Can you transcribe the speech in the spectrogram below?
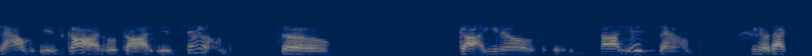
sound is God, or God is sound. So, God, you know, God is sound. You know, that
